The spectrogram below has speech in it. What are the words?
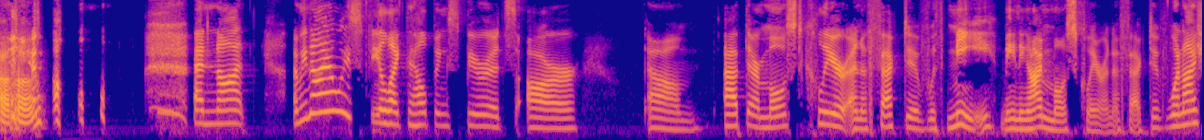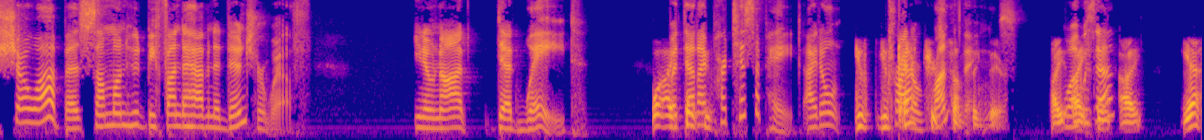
Uh-huh. and not i mean i always feel like the helping spirits are um, at their most clear and effective with me, meaning I'm most clear and effective, when I show up as someone who'd be fun to have an adventure with. You know, not dead weight, well, but that I participate. I don't you, you've try to run something things. there. I, What I was that? I, yes,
